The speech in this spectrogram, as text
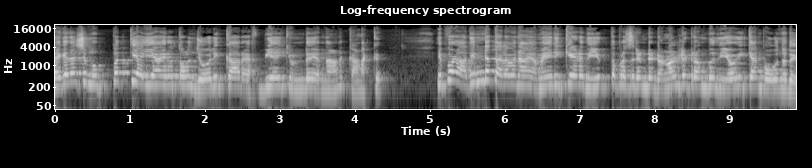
ഏകദേശം മുപ്പത്തി അയ്യായിരത്തോളം ജോലിക്കാർ എഫ് ബി ഐക്കുണ്ട് എന്നാണ് കണക്ക്. ഇപ്പോൾ അതിന്റെ തലവനായ അമേരിക്കയുടെ നിയുക്ത പ്രസിഡന്റ് ഡൊണാൾഡ് ട്രംപ് നിയോഗിക്കാൻ പോകുന്നത്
